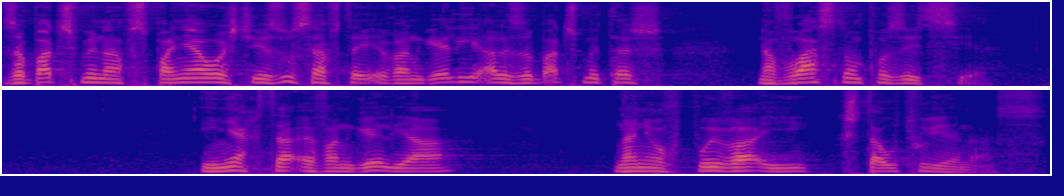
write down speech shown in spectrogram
Zobaczmy na wspaniałość Jezusa w tej Ewangelii, ale zobaczmy też na własną pozycję i niech ta Ewangelia na nią wpływa i kształtuje nas.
